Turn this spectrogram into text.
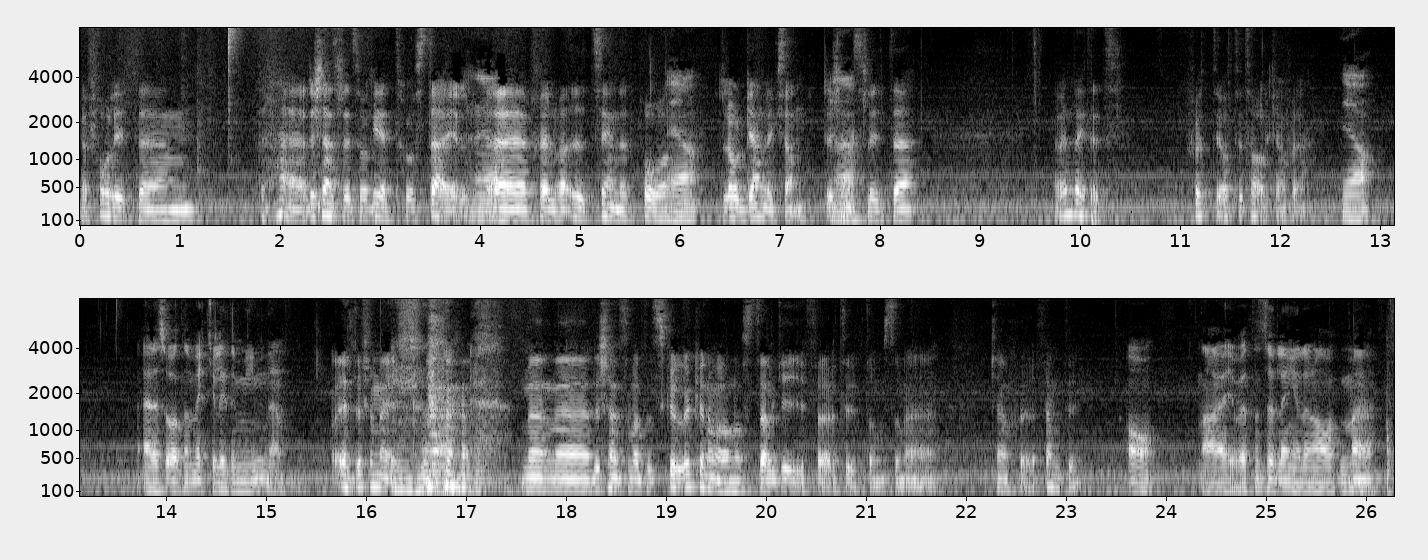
Jag får lite... ehm, Det här, det känns lite så retro-style. Ja. eh, Själva utseendet på Ja, loggan liksom. Det känns lite... Jag vet inte riktigt. 70-80-tal kanske. ja. Är det så att den väcker lite minnen? Inte för mig. Men eh, det känns som att det skulle kunna vara nostalgi för typ de som är kanske 50. Ja. Nej, jag vet inte hur länge den har varit med. Nej.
